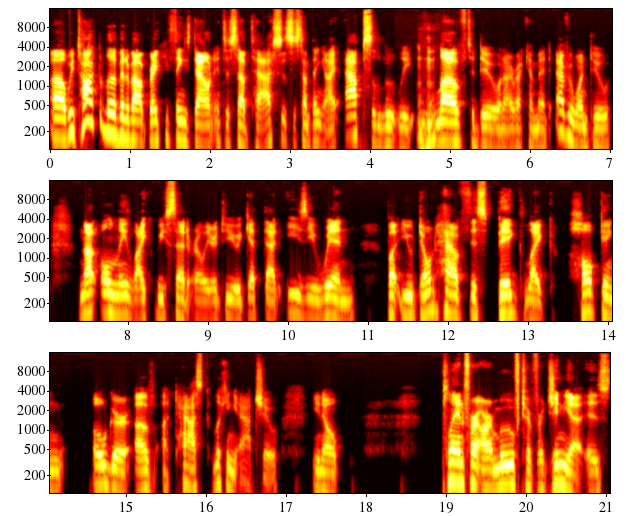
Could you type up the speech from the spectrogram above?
Uh, we talked a little bit about breaking things down into subtasks. This is something I absolutely Mhm. love to do, and I recommend everyone do. Not only, like we said earlier, do you get that easy win, but you don't have this big, like, hulking ogre of a task looking at you. You know, plan for our move to Virginia is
